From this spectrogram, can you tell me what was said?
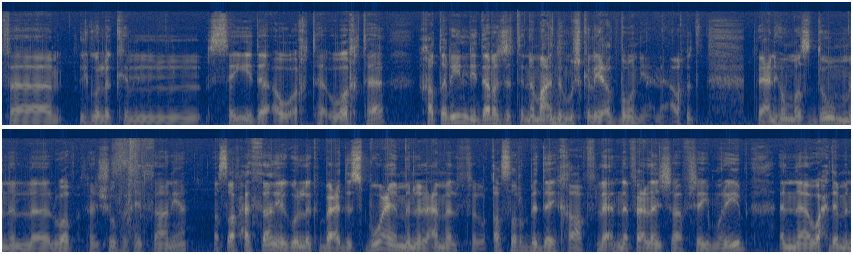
فيقول لك السيدة أو أختها وأختها خطرين لدرجة إنه ما عندهم مشكلة يعضون يعني عرفت؟ فيعني هو مصدوم من الوضع. فنشوف الحين الثانية. الصفحة الثانية يقول لك بعد أسبوعين من العمل في القصر بدأ يخاف لأنه فعلا شاف شيء مريب أن واحدة من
